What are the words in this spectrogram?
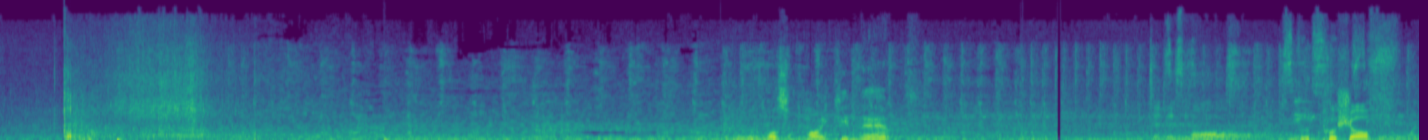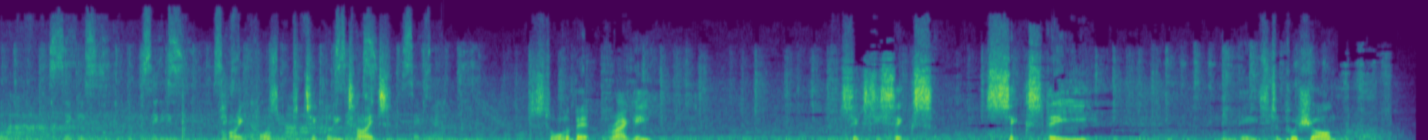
there was a pike in there. The push off. Pike wasn't particularly tight. Just all a bit raggy. 66 60 he needs to push on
